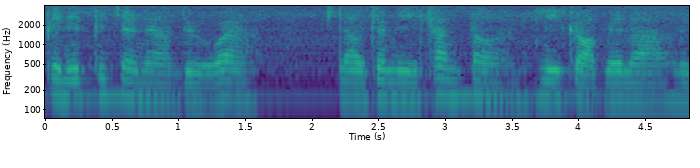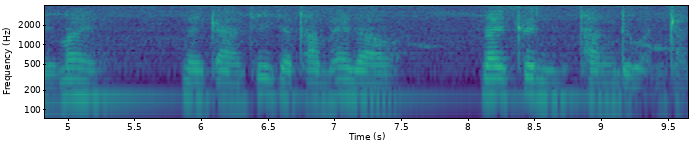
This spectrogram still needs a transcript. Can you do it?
พินิจพิจารณาดูว่า เราจะมีขั้นตอนมีกรอบเวลาหรือไม่ ในการที่จะทำให้เราได้ขึ้นทางด่วนกัน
